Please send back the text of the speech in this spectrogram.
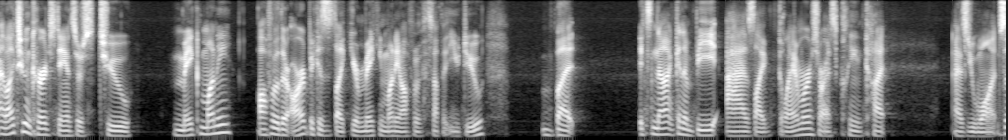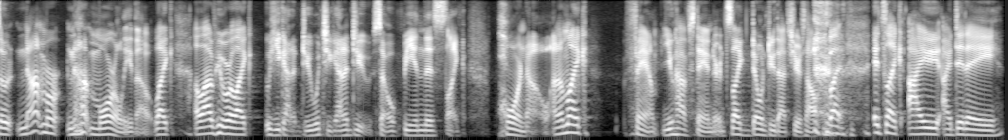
I like to encourage dancers to make money off of their art because it's like you're making money off of stuff that you do, but it's not going to be as like glamorous or as clean cut as you want. So not mor- not morally though. Like a lot of people are like, "Well, you got to do what you got to do. So be in this like porno. And I'm like, fam, you have standards. Like don't do that to yourself. But it's like I I did a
